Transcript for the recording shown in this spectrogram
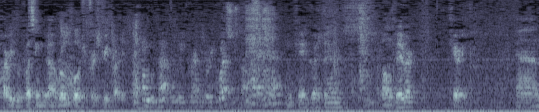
Harvey requesting uh, road closure for a street party. I'll move that and we grant the request. Okay, questions? All in favor? Carried. And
